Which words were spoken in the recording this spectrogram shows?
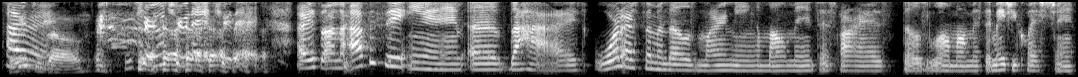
To each his own. true, true that, true that. All right, so on the opposite end of the highs, what are some of those learning moments as far as those low moments that made you question,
